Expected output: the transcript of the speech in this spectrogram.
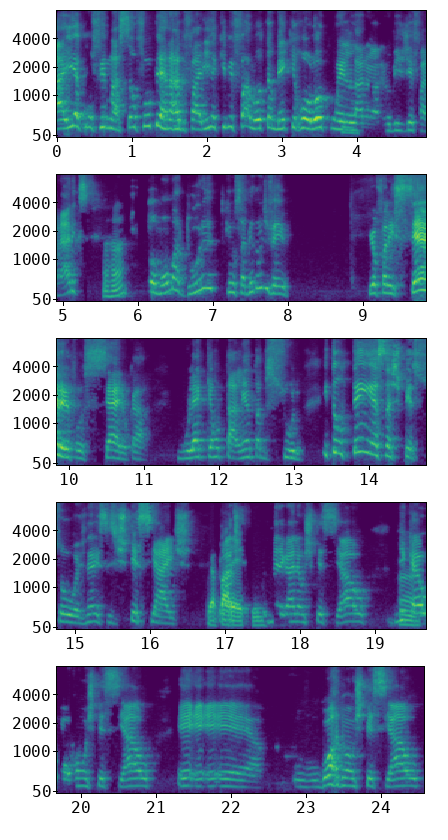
Aí a confirmação foi o Bernardo Faria, que me falou também que rolou com ele lá no, no BJ Fanatics uhum. e tomou uma dura que não sabia de onde veio. E eu falei, sério? Ele falou, sério, cara. O moleque é um talento absurdo. Então tem essas pessoas, né? Esses especiais. Que o Meregalha é um especial, Mikael ah. Galvão é um especial, é, é, é, é, o Gordon é um especial,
